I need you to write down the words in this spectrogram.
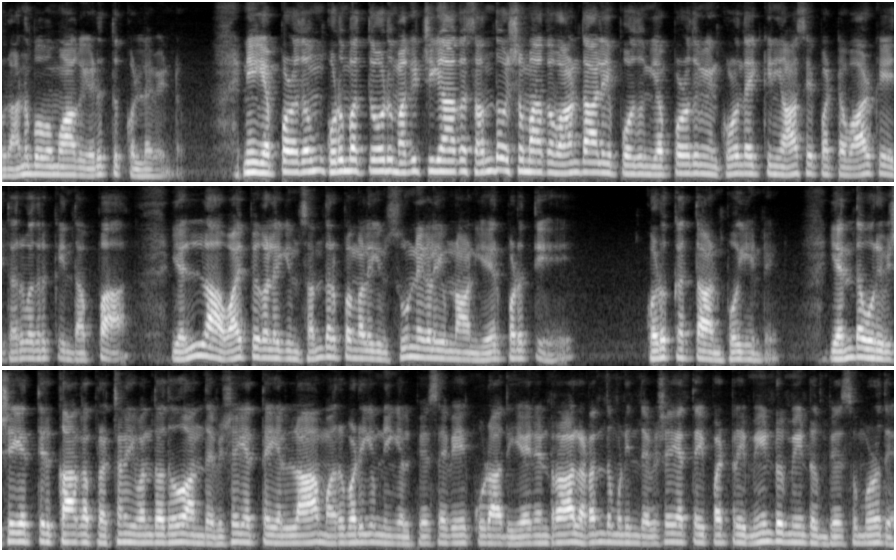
ஒரு அனுபவமாக எடுத்துக்கொள்ள வேண்டும். நீ எப்பொழுதும் குடும்பத்தோடு மகிழ்ச்சியாக சந்தோஷமாக வாழ்ந்தாலே போதும். எப்பொழுதும் என் குழந்தைக்கு நீ ஆசைப்பட்ட வாழ்க்கையை தருவதற்கு இந்த அப்பா எல்லா வாய்ப்புகளையும் சந்தர்ப்பங்களையும் சூழ்நிலைகளையும் நான் ஏற்படுத்தி கொடுக்கத்தான் போகின்றேன். எந்த ஒரு விஷயத்திற்காக பிரச்சனை வந்ததோ அந்த விஷயத்தை எல்லாம் மறுபடியும் நீங்கள் பேசவே கூடாது. ஏனென்றால் நடந்து முடிந்த விஷயத்தை பற்றி மீண்டும் மீண்டும் பேசும்பொழுது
